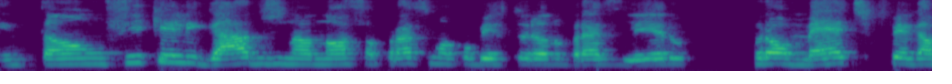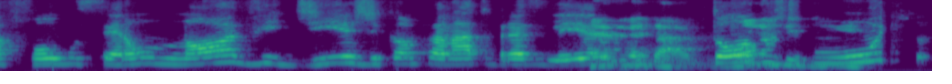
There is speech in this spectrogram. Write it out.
Então, fiquem ligados na nossa próxima cobertura no Brasileiro. Promete pegar fogo. Serão nove dias de Campeonato Brasileiro. É verdade. Todos muito,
